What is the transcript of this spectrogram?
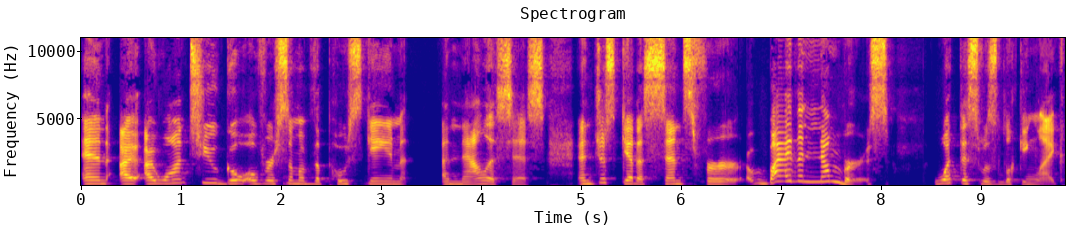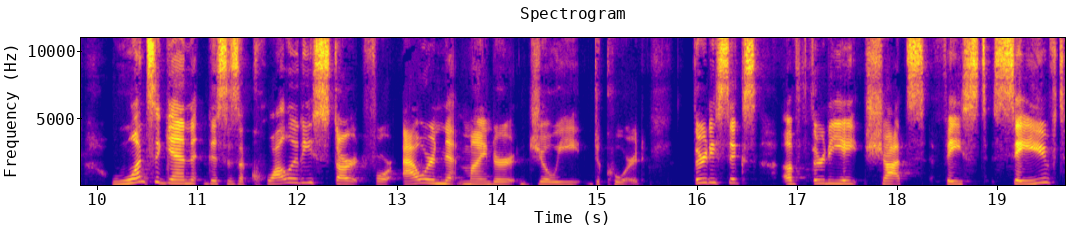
and I, I want to go over some of the post game analysis and just get a sense for by the numbers what this was looking like. Once again, this is a quality start for our netminder, Joey Daccord. 36 of 38 shots faced saved,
